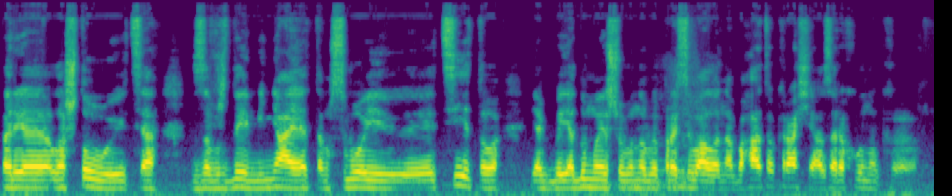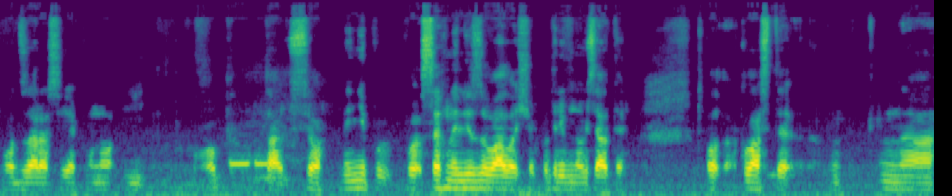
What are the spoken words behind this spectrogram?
перелаштовується завжди, міняє там свої е, ці, то якби я думаю, що воно би працювало набагато краще, а за рахунок, е, от зараз як воно і. Оп, так, все. Мені сигналізувало, що потрібно взяти, покласти на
